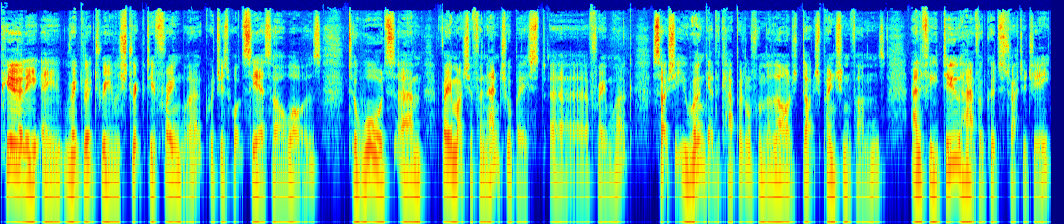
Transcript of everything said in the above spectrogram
purely a regulatory restrictive framework, which is what CSR was, towards um, very much a financial based uh, framework, such that you won't get the capital from the large Dutch pension funds. And if you do have a good strategy,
